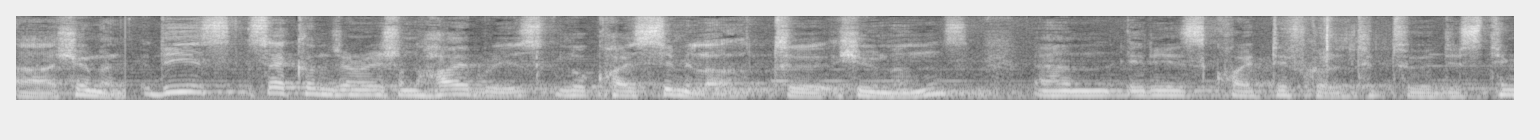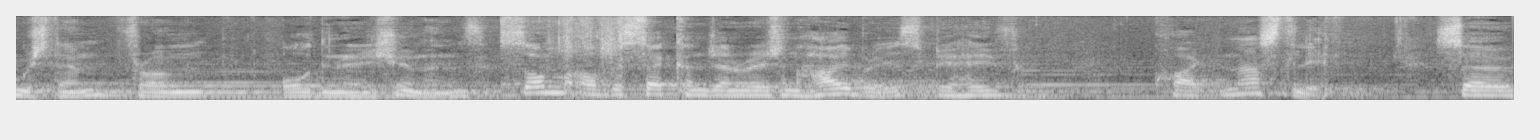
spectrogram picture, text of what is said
uh, human. These second generation hybrids look quite similar to humans, and it is quite difficult to distinguish them from ordinary humans. Some of the second generation hybrids behave quite nastily, so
